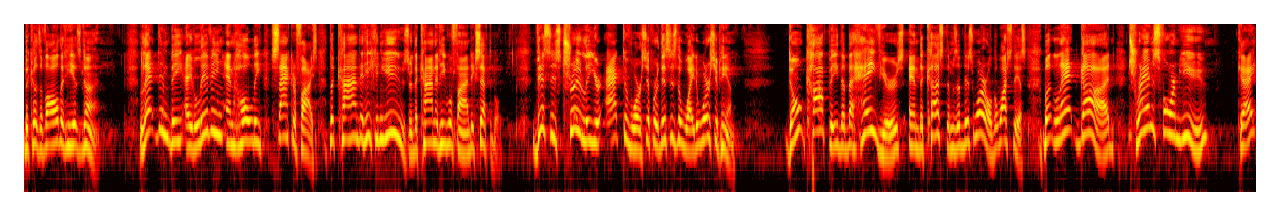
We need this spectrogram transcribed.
because of all that He has done. Let them be a living and holy sacrifice, the kind that he can use or the kind that he will find acceptable. This is truly your act of worship, or this is the way to worship him. Don't copy the behaviors and the customs of this world. But watch this. But let God transform you, okay?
